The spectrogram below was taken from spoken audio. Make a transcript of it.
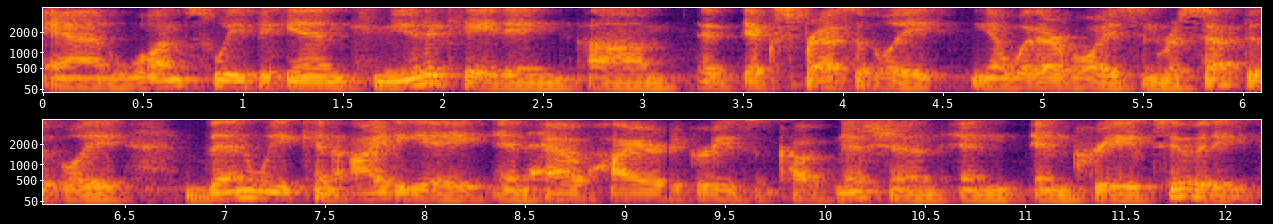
And once we begin communicating um, expressively, you know, with our voice and receptively, then we can ideate and have higher degrees of cognition and, and creativity.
